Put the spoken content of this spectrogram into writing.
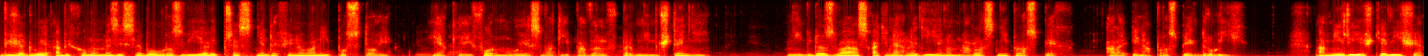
vyžaduje, abychom mezi sebou rozvíjeli přesně definovaný postoj, jak jej formuluje svatý Pavel v prvním čtení. Nikdo z vás ať nehledí jenom na vlastní prospěch, ale i na prospěch druhých. A míří ještě výše,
